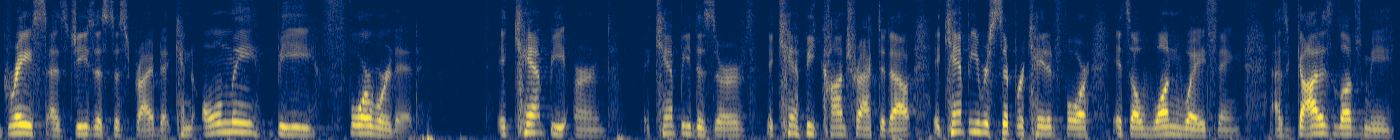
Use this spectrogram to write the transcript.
Grace, as Jesus described it, can only be forwarded, it can't be earned. It can't be deserved. It can't be contracted out. It can't be reciprocated for. It's a one way thing. As God has loved me,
